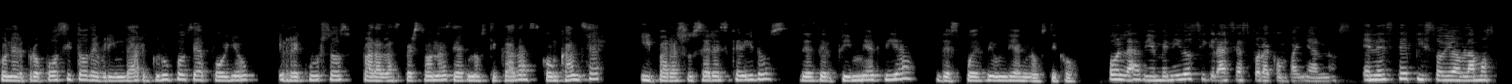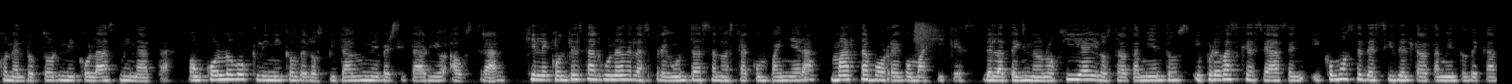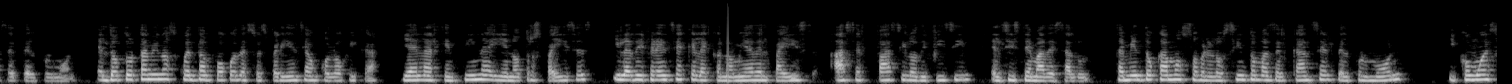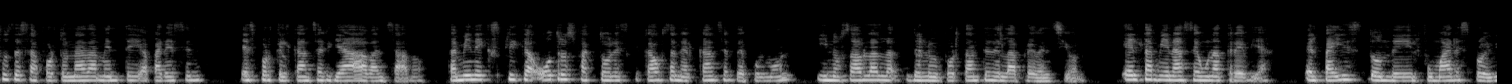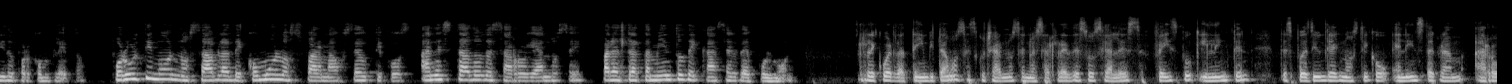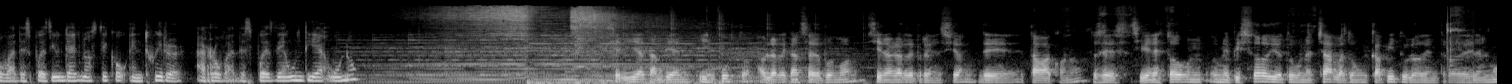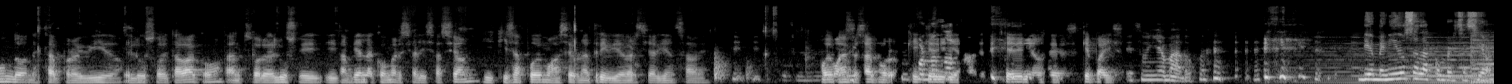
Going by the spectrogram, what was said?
con el propósito de brindar grupos de apoyo y recursos para las personas diagnosticadas con cáncer y para sus seres queridos desde el primer día después de un diagnóstico. Hola, bienvenidos y gracias por acompañarnos. En este episodio hablamos con el doctor Nicolás Minata, oncólogo clínico del Hospital Universitario Austral, quien le contesta algunas de las preguntas a nuestra compañera Marta Borrego Májiques de la tecnología y los tratamientos y pruebas que se hacen y cómo se decide el tratamiento de cáncer del pulmón. El doctor también nos cuenta un poco de su experiencia oncológica ya en la Argentina y en otros países y la diferencia que la economía del país hace fácil o difícil el sistema de salud. También tocamos sobre los síntomas del cáncer del pulmón y cómo esos desafortunadamente aparecen es porque el cáncer ya ha avanzado. También explica otros factores que causan el cáncer de pulmón y nos habla de lo importante de la prevención. Él también hace una trevia, el país donde el fumar es prohibido por completo. Por último, nos habla de cómo los farmacéuticos han estado desarrollándose para el tratamiento de cáncer de pulmón. Recuerda, te invitamos a escucharnos en nuestras redes sociales, Facebook y LinkedIn, después de un diagnóstico en Instagram, arroba después de un diagnóstico en Twitter, arroba después de un día uno sería también injusto hablar de cáncer de pulmón sin hablar de prevención de tabaco, ¿no? Entonces, si bien es todo un, episodio, toda una charla, todo un capítulo dentro del mundo donde está prohibido el uso de tabaco, tanto solo el uso y, también la comercialización, y quizás podemos hacer una trivia a ver si alguien sabe. Podemos empezar por, ¿qué, dirían, ¿qué dirían ustedes? ¿Qué país? Es un llamado. Bienvenidos a la conversación.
